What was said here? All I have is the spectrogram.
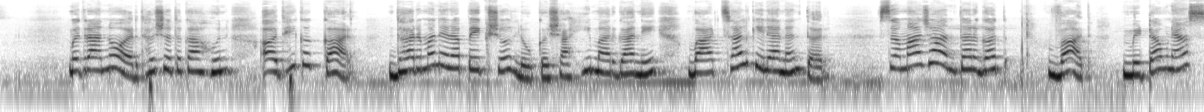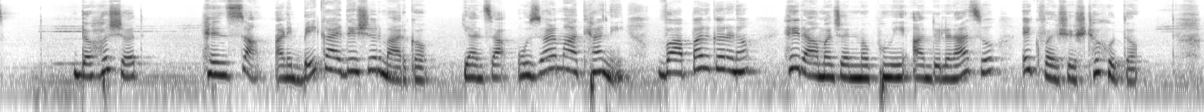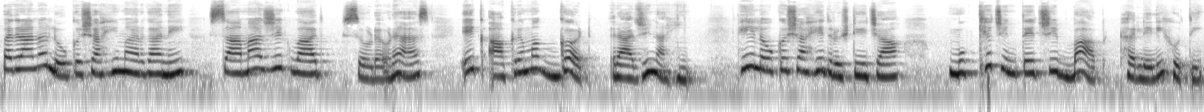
मित्रांनो अर्धशतकाहून अधिक काळ धर्मनिरपेक्ष लोकशाही मार्गाने वाटचाल केल्यानंतर समाजाअंतर्गत वाद मिटवण्यास दहशत हिंसा आणि बेकायदेशीर मार्ग यांचा उजळ माथ्याने वापर करणं हे रामजन्मभूमी आंदोलनाचं एक वैशिष्ट्य होतं. पदरानं लोकशाही मार्गाने सामाजिक वाद सोडवण्यास एक आक्रमक गट राजी नाही. ही लोकशाही दृष्टीच्या मुख्य चिंतेची बाब ठरलेली होती.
